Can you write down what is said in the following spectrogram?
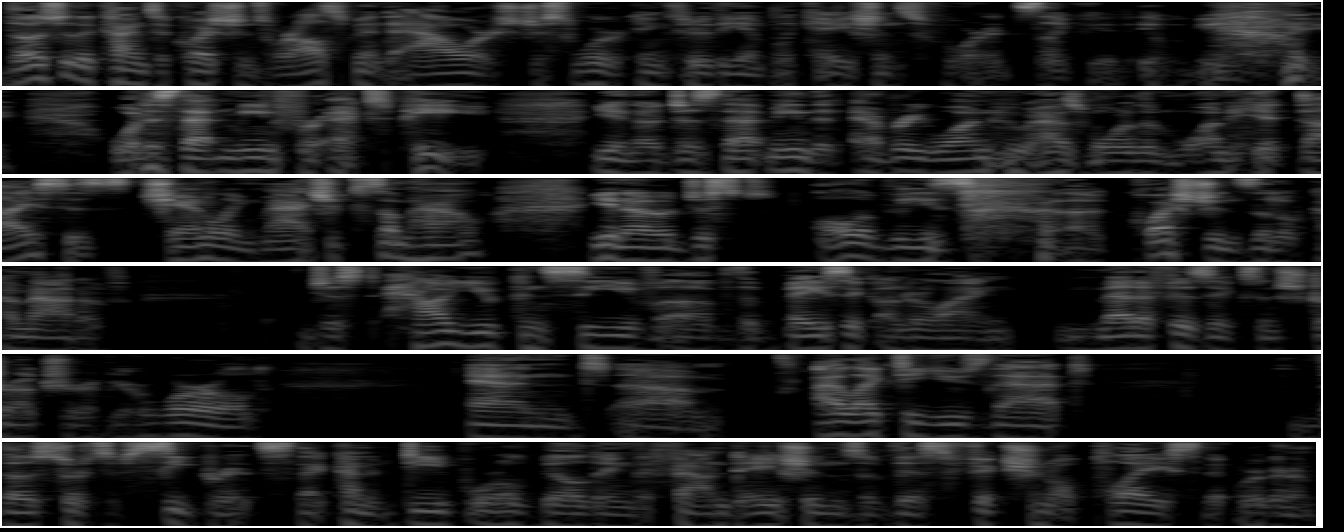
those are the kinds of questions where I'll spend hours just working through the implications for it. It's like, it, it- what does that mean for XP? You know, does that mean that everyone who has more than one hit dice is channeling magic somehow? You know, just all of these uh, questions that'll come out of just how you conceive of the basic underlying metaphysics and structure of your world. And um, I like to use that those sorts of secrets, that kind of deep world building, the foundations of this fictional place that we're going to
